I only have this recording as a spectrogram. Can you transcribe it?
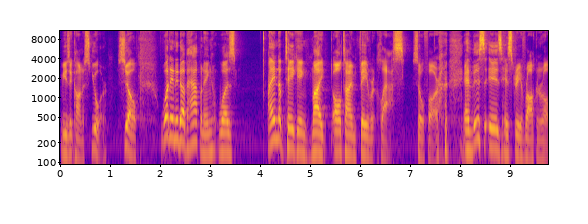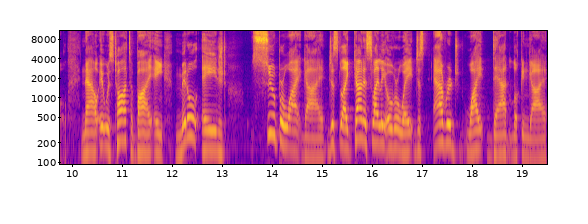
music connoisseur. So, what ended up happening was I ended up taking my all-time favorite class so far, and this is history of rock and roll. Now, it was taught by a middle-aged super white guy, just like kind of slightly overweight, just average white dad looking guy,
